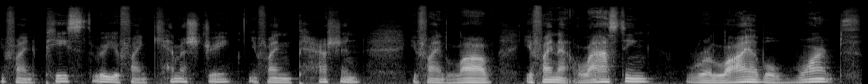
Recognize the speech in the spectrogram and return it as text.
you find peace through, you find chemistry, you find passion, you find love, you find that lasting, reliable warmth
